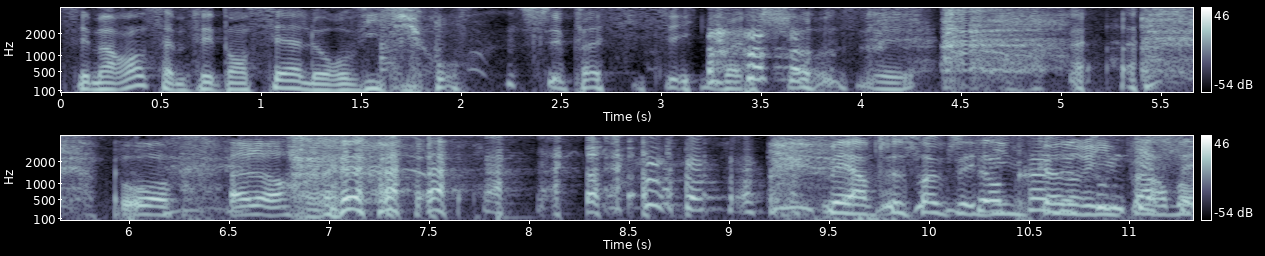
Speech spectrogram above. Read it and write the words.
C'est marrant, ça me fait penser à l'Eurovision. Je sais pas si c'est une bonne chose, mais. bon, alors. Merde, je sens que j'ai dit une connerie, pardon.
